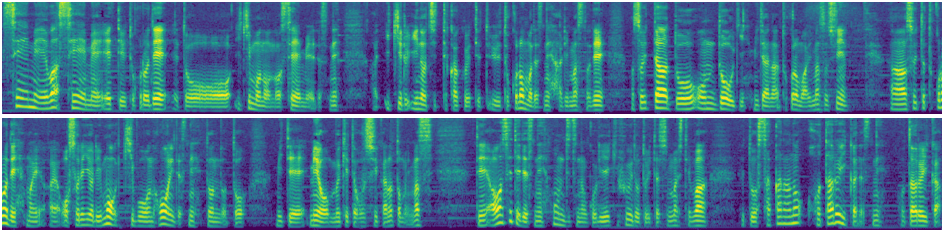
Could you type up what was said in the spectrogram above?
生命は生命へっていうところで、えっと、生き物の生命ですね、生きる命って書くっていうところもですね、ありますので、そういった同音同義みたいなところもありますし、あそういったところで、まあ、恐れよりも希望の方にですねどんどんと見て目を向けてほしいかなと思います。で合わせてですね本日のご利益フードといたしましては、えっと、魚のホタルイカですね。ホタルイカ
